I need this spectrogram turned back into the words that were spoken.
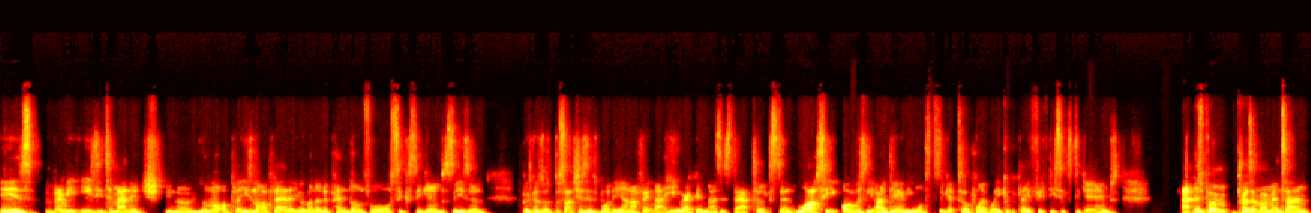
is very easy to manage. You know, you're not a play. He's not a player that you're going to depend on for 60 games a season because of such is his body. And I think that he recognizes that to an extent. Whilst he obviously ideally wants to get to a point where he can play 50, 60 games, at this present moment in time,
